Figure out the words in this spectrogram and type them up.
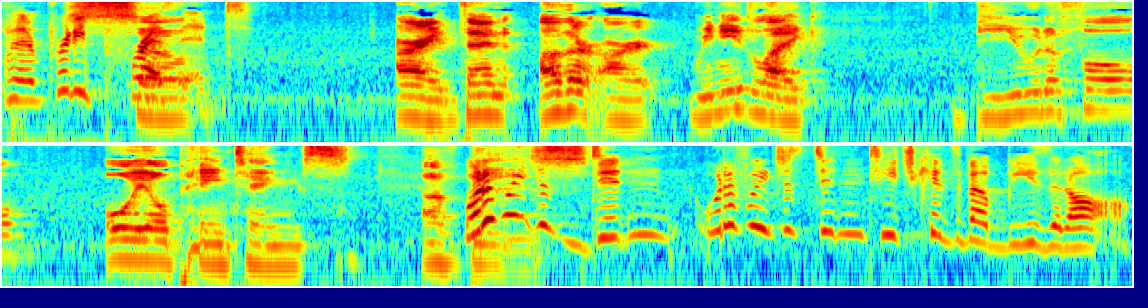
They're pretty So- present. All right, then other art. We need like beautiful oil paintings of What if we just didn't what if we just didn't teach kids about bees at all?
